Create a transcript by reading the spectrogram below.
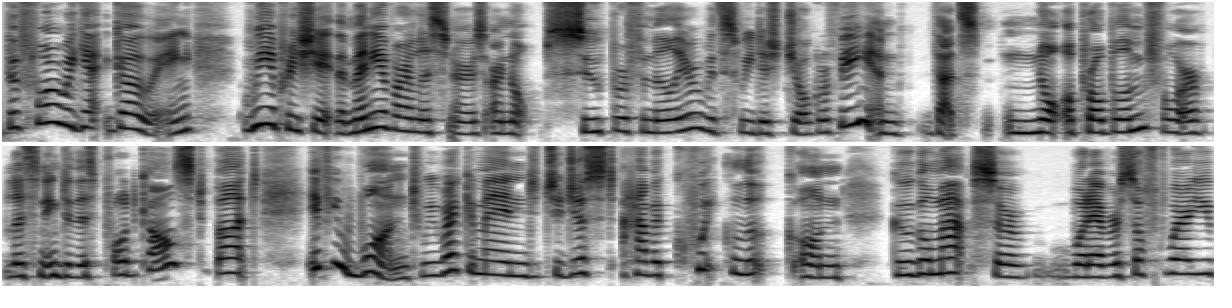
before we get going, we appreciate that many of our listeners are not super familiar with Swedish geography, and that's not a problem for listening to this podcast. But if you want, we recommend to just have a quick look on Google Maps or whatever software you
